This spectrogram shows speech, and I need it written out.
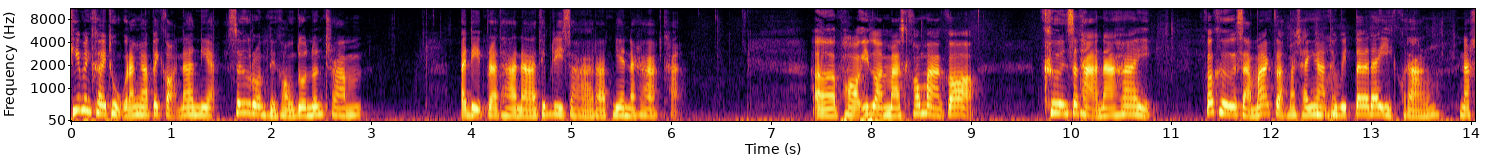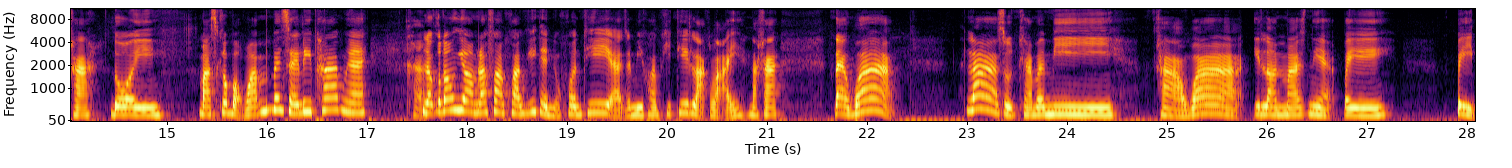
ที่มันเคยถูกระงงับไปก่อนหน้าเนี้ซึ่งรวมถึงของโดนัลด์ทรัมป์อดีตประธานาธิบดีสหรัฐเนี่ยนะคะค่ะเออพออีลอนมัสเข้ามาก็คืนสถานะให้ ก็คือสามารถกลับมาใช้งานทวิตเตอร์ได้อีกครั้งนะคะ โดยมัสก็บอกว่ามันเป็นเสรีภาพไงค่ะ เราก็ต้องยอมรับฟังความคิดเห็นของคนที่อาจจะมีความคิดที่หลากหลายนะคะ แต่ว่าล่าสุดค่ะมันมีข่าวว่าอีลอนมัสเนี่ยไปปิด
